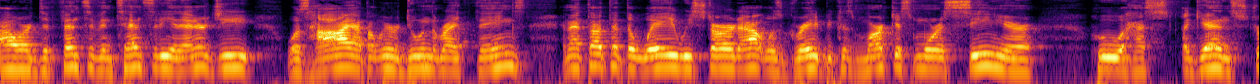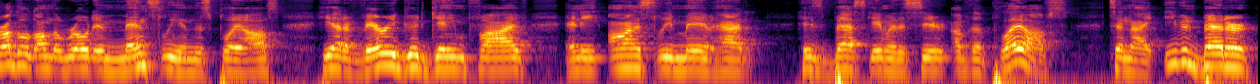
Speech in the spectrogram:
our defensive intensity and energy was high. I thought we were doing the right things. And I thought that the way we started out was great because Marcus Morris Sr., who has, again, struggled on the road immensely in this playoffs, he had a very good game five, and he honestly may have had his best game of the, ser- of the playoffs tonight. Even better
